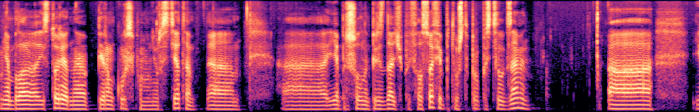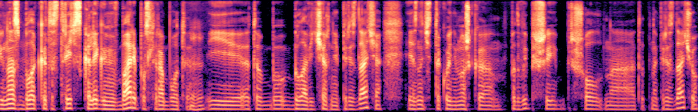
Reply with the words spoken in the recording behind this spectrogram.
У меня была история на первом курсе, по университета. Э, э, я пришел на пересдачу по философии, потому что пропустил экзамен. А, и у нас была какая-то встреча с коллегами в баре после работы. Uh-huh. И это была вечерняя пересдача. Я, значит, такой немножко подвыпивший пришел на, этот, на пересдачу.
